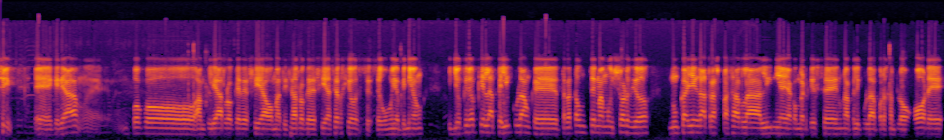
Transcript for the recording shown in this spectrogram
Sí, eh, quería eh, un poco ampliar lo que decía o matizar lo que decía Sergio, se- según mi opinión, Y yo creo que la película, aunque trata un tema muy sórdido, nunca llega a traspasar la línea y a convertirse en una película, por ejemplo, gore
